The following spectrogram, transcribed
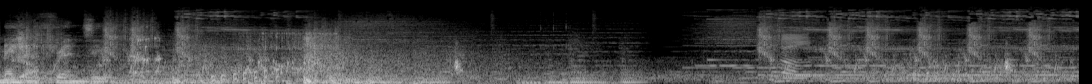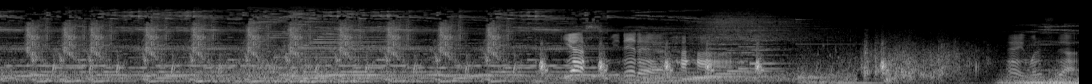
Mega frenzy. Yes, we did it! Haha. hey, what is that?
